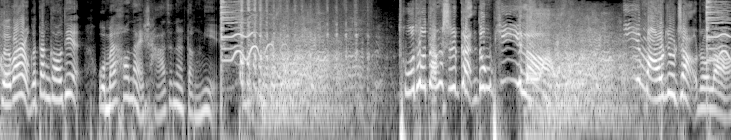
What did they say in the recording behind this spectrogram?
拐弯有个蛋糕店，我买好奶茶在那等你。”坨坨当时感动屁了，一毛就找着了。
